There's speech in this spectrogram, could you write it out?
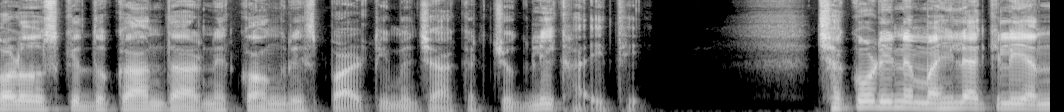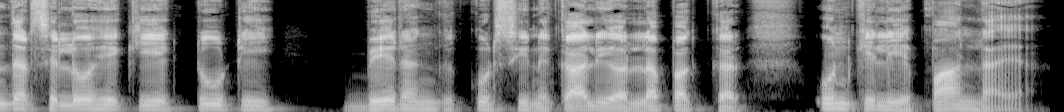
पड़ोस के दुकानदार ने कांग्रेस पार्टी में जाकर चुगली खाई थी। छकोड़ी ने महिला के लिए अंदर से लोहे की एक टूटी, बेरंग कुर्सी निकाली और लपक कर उनके लिए पान लाया।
